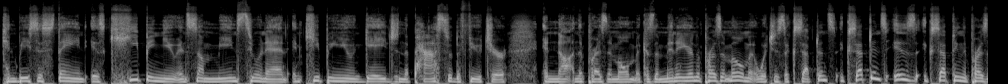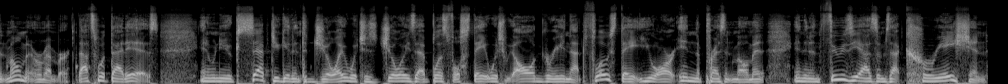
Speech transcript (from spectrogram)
can be sustained is keeping you in some means to an end and keeping you engaged in the past or the future and not in the present moment. Because the minute you're in the present moment, which is acceptance, acceptance is accepting the present moment remember. That's what that is. And when you accept, you get into joy, which is joy is that blissful state, which we all agree in that flow state, you are in the present moment. And then enthusiasm is that creation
